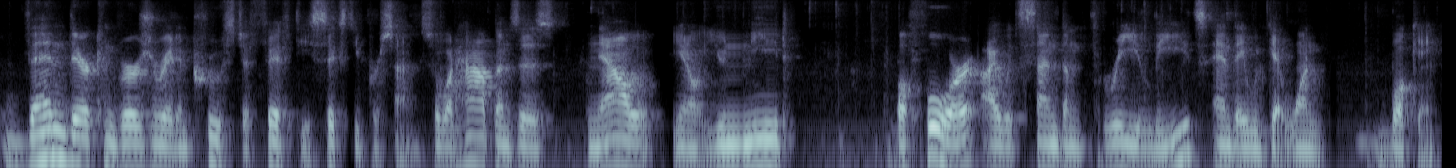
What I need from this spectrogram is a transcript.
Then their conversion rate improves to 50, 60%. So, what happens is now, you know, you need before I would send them three leads and they would get one booking.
